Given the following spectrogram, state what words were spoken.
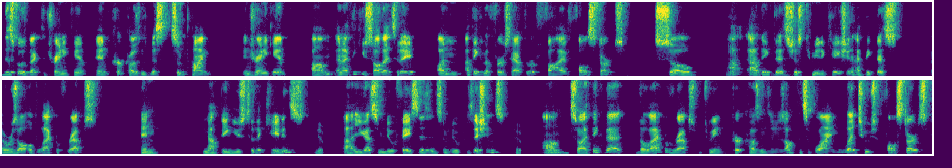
this goes back to training camp, and Kirk Cousins missed some time in training camp, um, and I think you saw that today. On I think in the first half there were five false starts, so I, I think that's just communication. I think that's a result of lack of reps and not being used to the cadence. Yep. Uh, you got some new faces and some new positions. Yep. Um, so I think that the lack of reps between Kirk Cousins and his offensive line led to false starts.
